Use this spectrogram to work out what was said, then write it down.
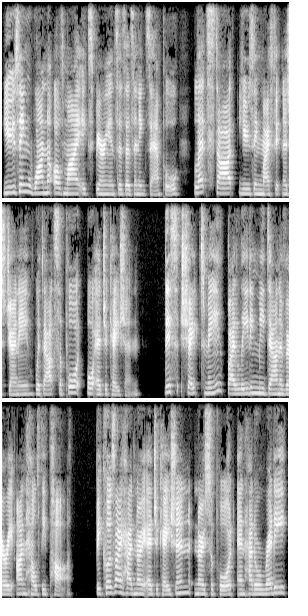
Using one of my experiences as an example, let's start using my fitness journey without support or education. This shaped me by leading me down a very unhealthy path. Because I had no education, no support, and had already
